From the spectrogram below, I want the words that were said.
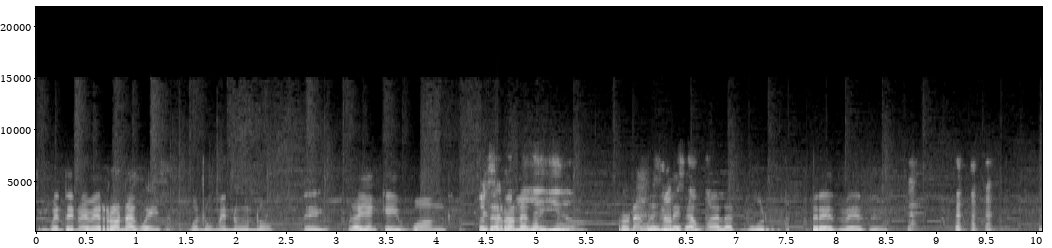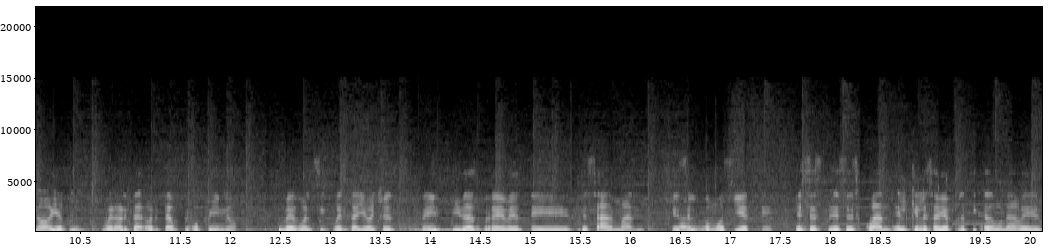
59 Runaways, volumen 1 de Brian K. Wong. O sea, no lo he Runaways, Runaways No, le ganó a Alan Moore tres veces. No, yo, bueno, ahorita, ahorita opino. Luego el 58 es Vi- Vidas Breves de, de Sandman, que es el tomo 7. Ese es, ese es cuando, el que les había platicado una vez,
